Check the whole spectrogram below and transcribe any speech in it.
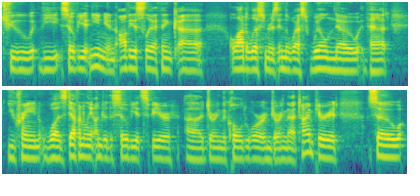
to the Soviet Union. Obviously, I think uh, a lot of listeners in the West will know that Ukraine was definitely under the Soviet sphere uh, during the Cold War and during that time period. So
